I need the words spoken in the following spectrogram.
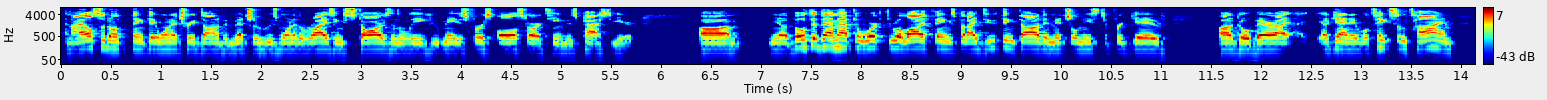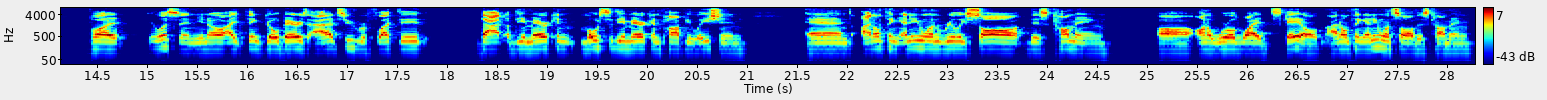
And I also don't think they want to trade Donovan Mitchell, who's one of the rising stars in the league, who made his first All Star team this past year. Um, you know, both of them have to work through a lot of things, but I do think Donovan Mitchell needs to forgive uh, Gobert. I, again, it will take some time, but listen, you know, I think Gobert's attitude reflected that of the American, most of the American population and I don't think anyone really saw this coming uh, on a worldwide scale. I don't think anyone saw this coming.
